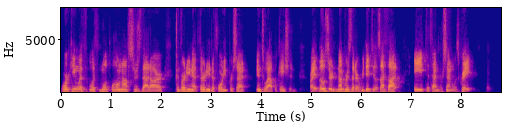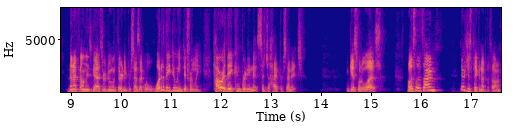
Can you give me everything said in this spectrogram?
working with with multiple loan officers that are converting at 30 to 40 percent into application. Right? Those are numbers that are ridiculous. I thought eight to 10 percent was great. Then I found these guys were doing 30 percent. Like, well, what are they doing differently? How are they converting at such a high percentage? And guess what it was? Most of the time, they're just picking up the phone.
